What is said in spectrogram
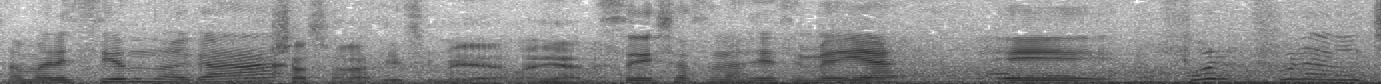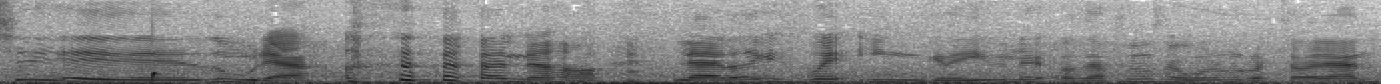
Amaneciendo acá. Bueno, ya son las 10 y media de la mañana. Sí, ya son las diez y media. Eh, fue, fue una noche dura. no, la verdad que fue increíble. O sea, fuimos a un restaurante,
